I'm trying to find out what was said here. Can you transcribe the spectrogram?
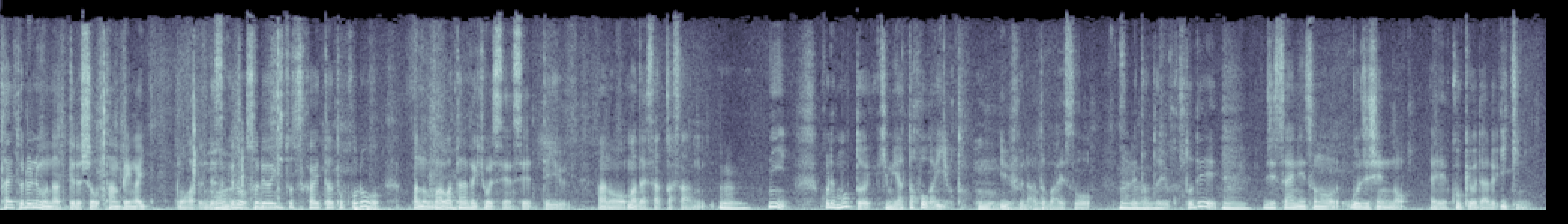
タイトルにもなってる小短編が1本あるんですけど、それを一つ書いたところあの、まあ、渡辺教授先生っていうあの、まあ、大作家さんうん。にこれもっと君やった方がいいよというふうなアドバイスをされたということで、ん。実際にそのご自身の、えー故郷である壱岐に、はい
